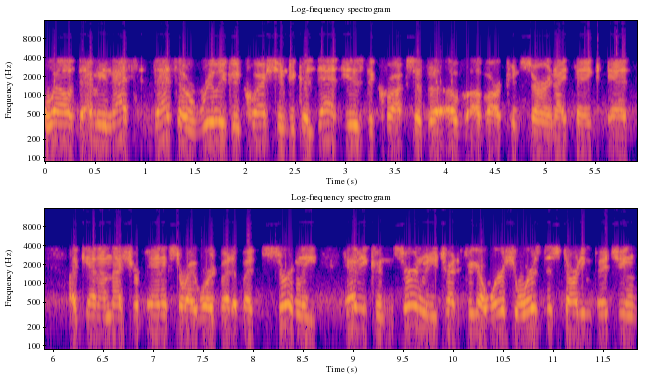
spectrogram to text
Well, I mean that's that's a really good question because that is the crux of, of of our concern, I think. And again, I'm not sure panic's the right word, but but certainly heavy concern when you try to figure out where's where's the starting pitching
